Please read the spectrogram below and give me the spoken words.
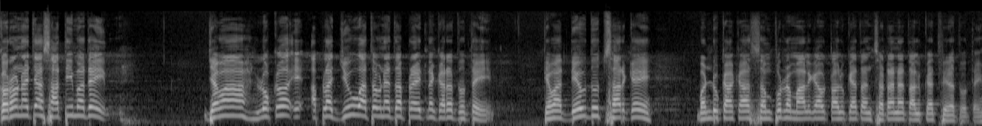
करोनाच्या साथीमध्ये जेव्हा लोक आपला जीव वाचवण्याचा प्रयत्न करत होते तेव्हा देवदूत सारखे बंडू काका संपूर्ण मालगाव तालुक्यात आणि सटाणा तालुक्यात फिरत होते.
